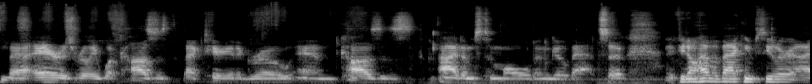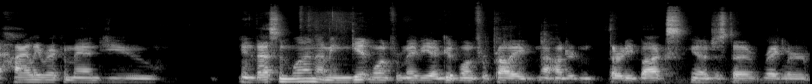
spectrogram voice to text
the air is really what causes the bacteria to grow and causes items to mold and go bad. So if you don't have a vacuum sealer, I highly recommend you invest in one. I mean, get one for maybe a good one for probably 130 bucks, you know, just a regular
